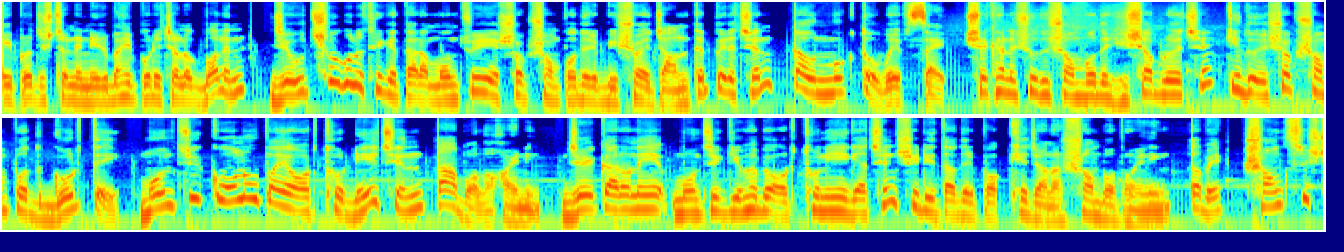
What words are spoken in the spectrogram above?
এই প্রতিষ্ঠানের নির্বাহী পরিচালক বলেন যে, উৎসগুলো থেকে তারা মন্ত্রী এসব সম্পদের বিষয়ে জানতে পেরেছেন তা উন্মুক্ত ওয়েবসাইট। সেখানে শুধু সম্পদের হিসাব রয়েছে, কিন্তু এসব সম্পদ গড়তে মন্ত্রী কোন উপায়ে অর্থ নিয়েছেন তা বলা হয়নি। যে কারণে মন্ত্রী কীভাবে অর্থ নিয়ে গেছেন সেটি তাদের পক্ষে জানা সম্ভব হয়নি। তবে সংশ্লিষ্ট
